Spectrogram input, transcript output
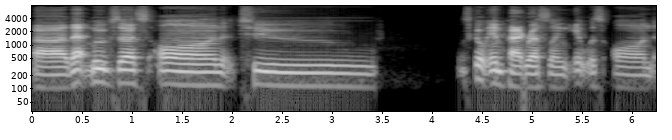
Uh, that moves us on to let's go Impact Wrestling. It was on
